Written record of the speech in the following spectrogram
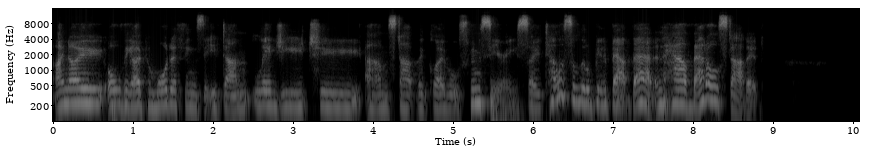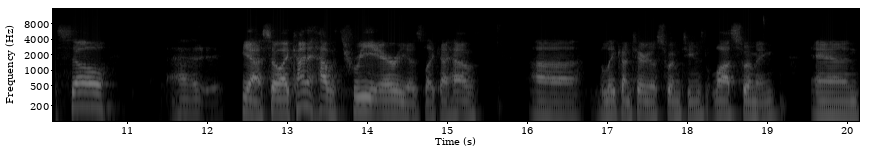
I know all the open water things that you've done led you to um, start the Global Swim Series. So tell us a little bit about that and how that all started. So, uh, yeah, so I kind of have three areas. Like I have uh, the Lake Ontario swim teams, Lost Swimming, and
